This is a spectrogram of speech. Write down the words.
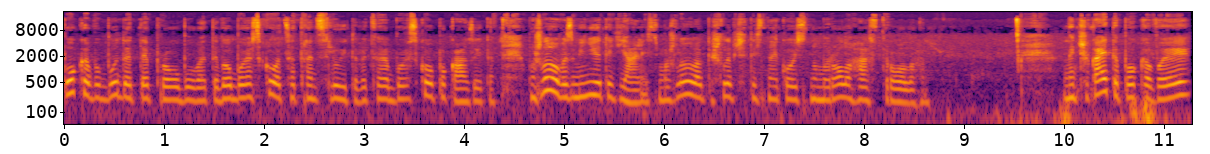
поки ви будете пробувати, ви обов'язково це транслюєте, ви це обов'язково показуєте. Можливо, ви змінюєте діяльність, можливо, ви пішли вчитись на якогось нумеролога, астролога. Не чекайте, поки ви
